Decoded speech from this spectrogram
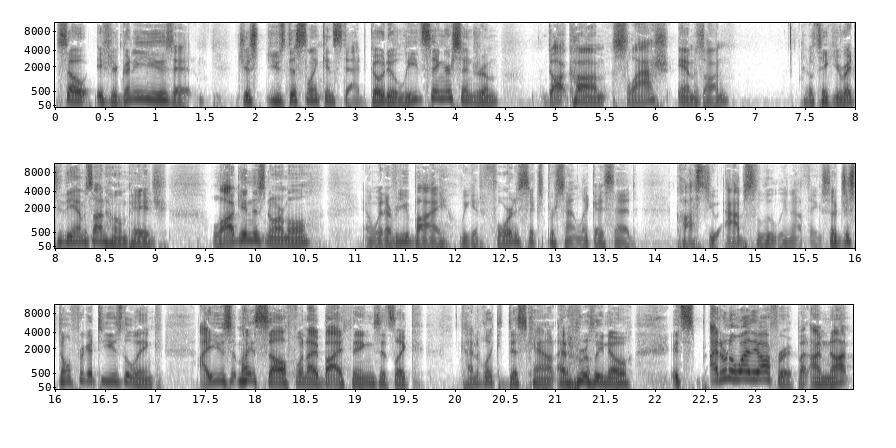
So if you're going to use it, just use this link instead. Go to leadsingersyndrome.com slash Amazon. It'll take you right to the Amazon homepage. Log in as normal, and whatever you buy, we get 4 to 6%, like I said costs you absolutely nothing. So just don't forget to use the link. I use it myself when I buy things. It's like kind of like a discount. I don't really know. It's I don't know why they offer it, but I'm not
